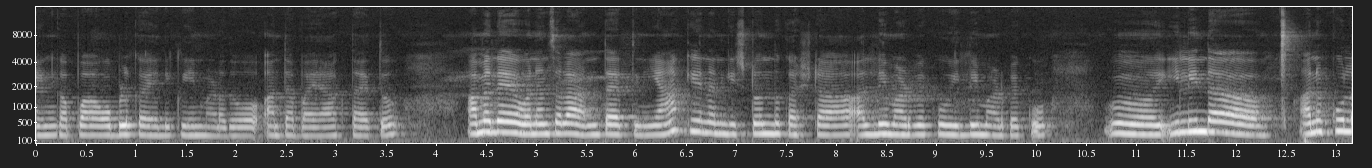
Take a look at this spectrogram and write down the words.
ಹೆಂಗಪ್ಪ ಒಬ್ಳ ಕೈಯಲ್ಲಿ ಕ್ಲೀನ್ ಮಾಡೋದು ಅಂತ ಭಯ ಆಗ್ತಾಯಿತ್ತು ಆಮೇಲೆ ಒಂದೊಂದು ಸಲ ಅಂತ ಇರ್ತೀನಿ. ಯಾಕೆ ನನಗೆ ಇಷ್ಟೊಂದು ಕಷ್ಟ? ಅಲ್ಲಿ ಮಾಡಬೇಕು, ಇಲ್ಲಿ ಮಾಡಬೇಕು. ಇಲ್ಲಿಂದ ಅನುಕೂಲ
